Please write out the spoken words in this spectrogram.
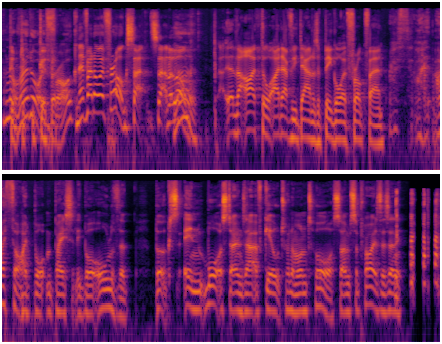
I've not read Oi Good. Frog. Never had Oi Frog. Sat, sat along. That I thought I'd have you down as a big Oi Frog fan. I, I thought I'd bought basically bought all of the books in Waterstones out of guilt when I'm on tour, so I'm surprised there's any.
